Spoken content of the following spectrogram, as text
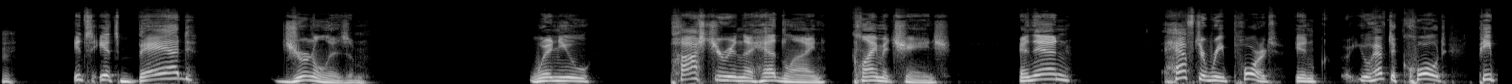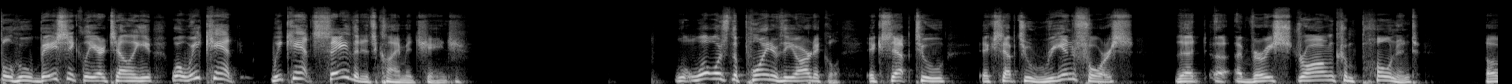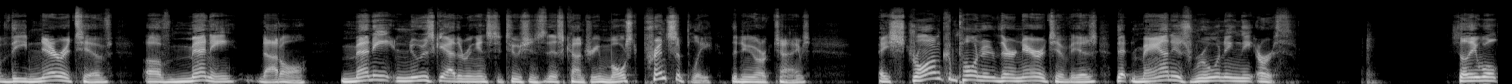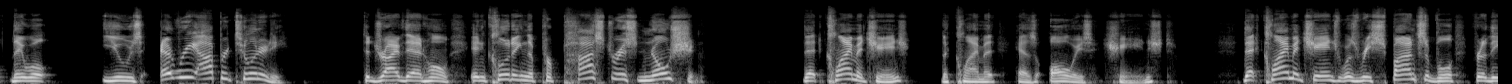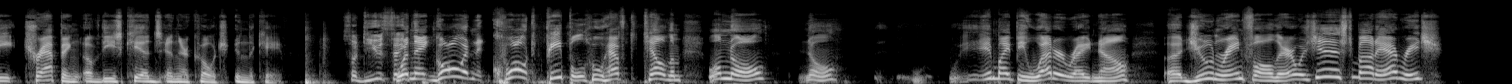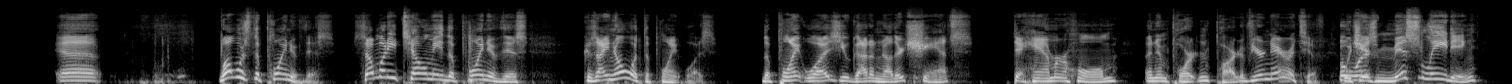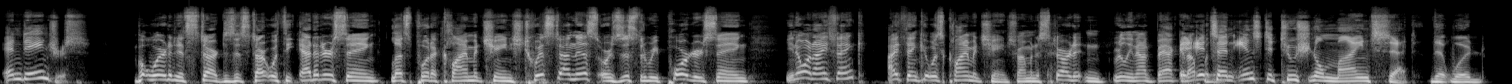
Hmm. It's it's bad journalism when you posture in the headline climate change and then have to report in you have to quote people who basically are telling you, well, we can't we can't say that it's climate change. What was the point of the article except to except to reinforce that uh, a very strong component of the narrative of many, not all, many news gathering institutions in this country, most principally the New York Times, a strong component of their narrative is that man is ruining the earth. So they will they will use every opportunity to drive that home, including the preposterous notion that climate change, the climate has always changed, that climate change was responsible for the trapping of these kids and their coach in the cave. So do you think When they go and quote people who have to tell them, well, no, no, it might be wetter right now. Uh, June rainfall there was just about average. Uh, what was the point of this? Somebody tell me the point of this, because I know what the point was. The point was you got another chance to hammer home an important part of your narrative, But which is misleading and dangerous. But where did it start? Does it start with the editor saying, let's put a climate change twist on this? Or is this the reporter saying, you know what I think? I think it was climate change. So I'm going to start it and really not back it up. It's an institutional mindset that would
